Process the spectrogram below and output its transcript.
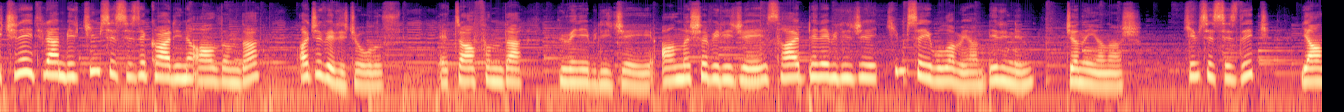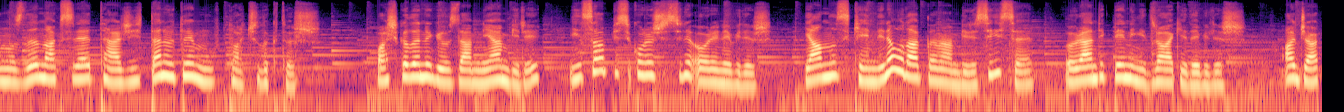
içine itilen bir kimsesizlik halini aldığında acı verici olur. Etrafında güvenebileceği, anlaşabileceği, sahiplenebileceği kimseyi bulamayan birinin canı yanar. Kimsesizlik, yalnızlığın aksine tercihten öte muhtaçlıktır. Başkalarını gözlemleyen biri, insan psikolojisini öğrenebilir. Yalnız kendine odaklanan birisi ise öğrendiklerini idrak edebilir. Ancak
